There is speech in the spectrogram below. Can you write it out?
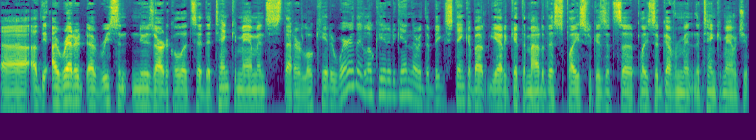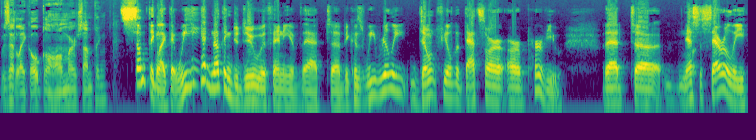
Uh, the, I read a, a, recent news article that said the Ten Commandments that are located, where are they located again? They're the big stink about you got to get them out of this place because it's a place of government and the Ten Commandments. Was that like Oklahoma or something? Something like that. We had nothing to do with any of that uh, because we really don't feel that that's our, our purview that uh, necessarily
